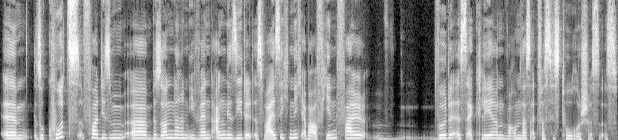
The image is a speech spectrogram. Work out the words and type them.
ähm, so kurz vor diesem äh, besonderen Event angesiedelt ist, weiß ich nicht, aber auf jeden Fall würde es erklären, warum das etwas Historisches ist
